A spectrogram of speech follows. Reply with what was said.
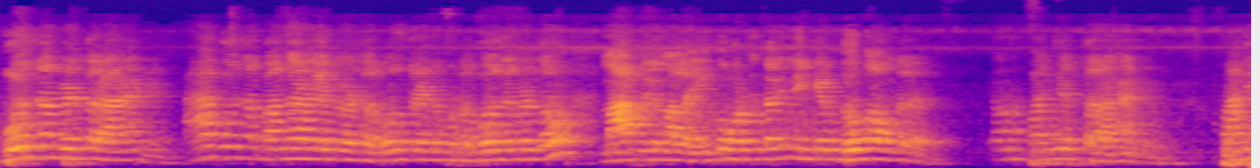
భోజనం పెడతారు అని ఆ భోజనం బంగారం లెక్క పెడతారు. రోజు రెండు పూట భోజనం పెడతాం. మా పిల్లలు మళ్ళీ ఇంకొకటి ఉంటుంది నీకేం డోకా ఉంటుంది ఏమన్నా పని చెప్తారా అని పని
